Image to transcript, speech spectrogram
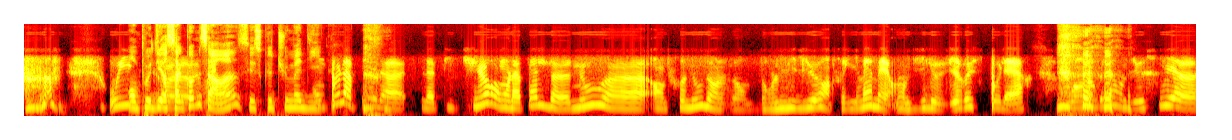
oui. On peut dire ça euh, comme ça, hein, c'est ce que tu m'as dit. On peut l'appeler la, la, piqûre, on l'appelle, euh, nous, euh, entre nous, dans, dans, dans, le milieu, entre guillemets, mais on dit le virus polaire. Ou en anglais, on dit aussi euh,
